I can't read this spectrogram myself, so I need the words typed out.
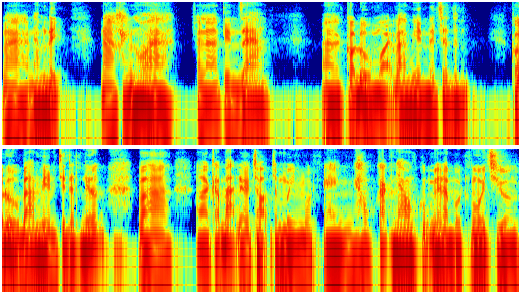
là Nam Định, là Khánh Hòa và là Tiền Giang. À, có đủ mọi ba miền đất có đủ ba miền trên đất nước. Và à, các bạn đều chọn cho mình một ngành học khác nhau cũng như là một ngôi trường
